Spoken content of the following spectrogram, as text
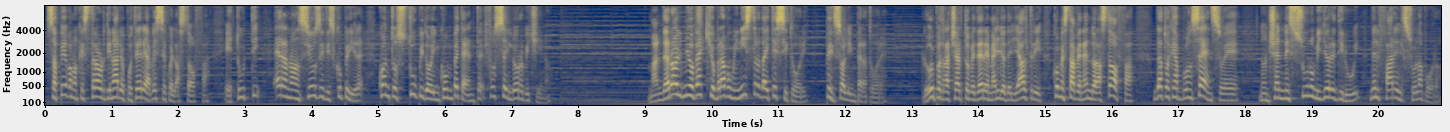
sapevano che straordinario potere avesse quella stoffa e tutti erano ansiosi di scoprire quanto stupido e incompetente fosse il loro vicino. Manderò il mio vecchio bravo ministro dai tessitori, pensò l'imperatore. Lui potrà certo vedere meglio degli altri come sta venendo la stoffa, dato che ha buon senso e non c'è nessuno migliore di lui nel fare il suo lavoro.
